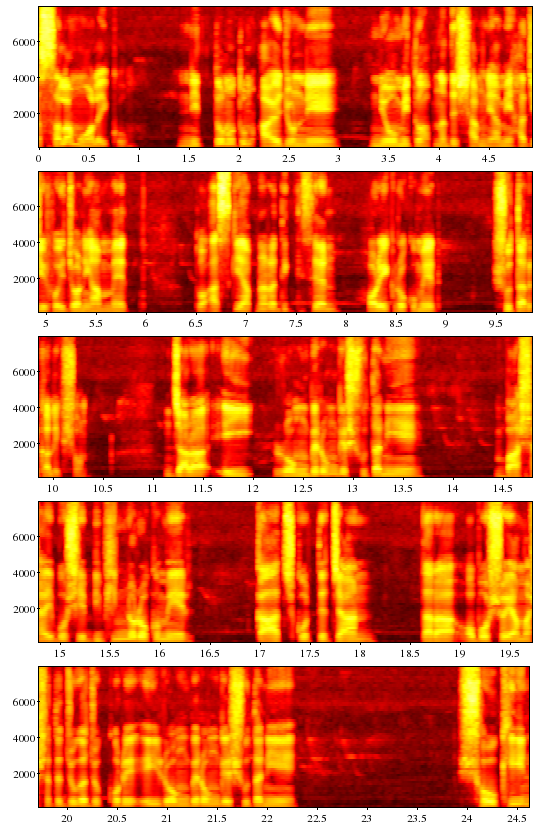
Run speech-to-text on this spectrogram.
আসসালামু আলাইকুম। নিত্য নতুন আয়োজন নিয়ে নিয়মিত আপনাদের সামনে আমি হাজির হই জনি আহমেদ। তো আজকে আপনারা দেখতেছেন হরেক রকমের সুতার কালেকশন। যারা এই রং বেরঙের সুতা নিয়ে বাসায় বসে বিভিন্ন রকমের কাজ করতে চান, তারা অবশ্যই আমার সাথে যোগাযোগ করে এই রং বেরঙের সুতা নিয়ে শৌখিন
